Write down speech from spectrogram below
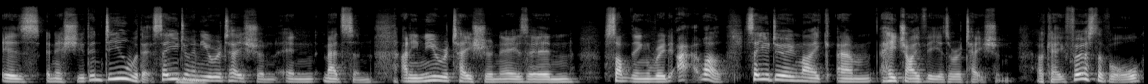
is an issue, then deal with it. Say you're doing a new rotation in medicine, and your new rotation is in something really uh, well. Say you're doing like um, HIV as a rotation. Okay, first of all,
